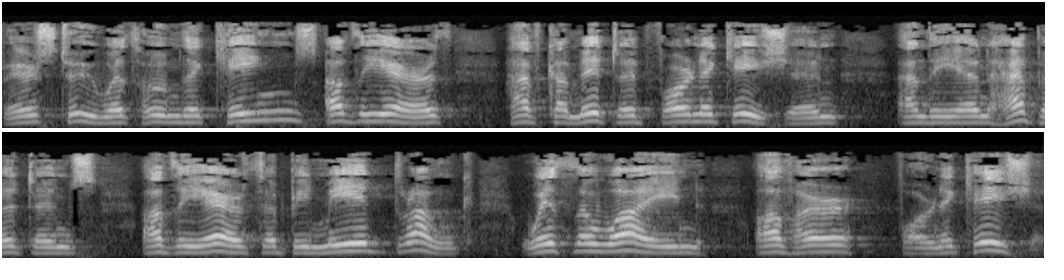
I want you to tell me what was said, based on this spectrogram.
Verse 2, with whom the kings of the earth have committed fornication and the inhabitants of the earth have been made drunk with the wine of her fornication.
